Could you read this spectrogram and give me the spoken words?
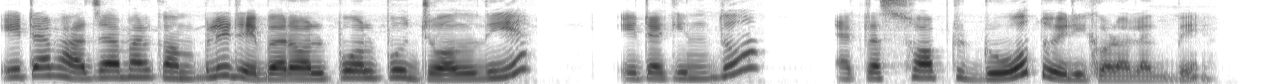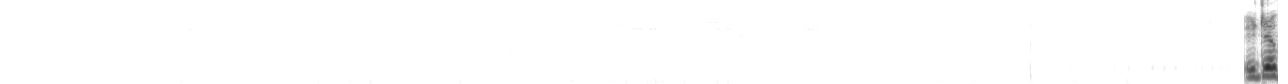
এটা ভাজা আমার কমপ্লিট এবার অল্প অল্প জল দিয়ে এটা কিন্তু একটা সফট ডো তৈরি করা লাগবে। এটা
